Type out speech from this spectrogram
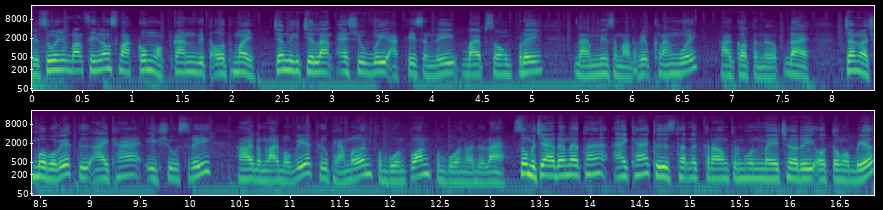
ជំរាបសួរខ្ញុំបាទស៊ីឡុងស្វាគមន៍មកកាន់វីដេអូថ្មីអញ្ចឹងនេះគឺជាឡាន SUV អគ្គិសនីបែបផ្សងព្រេងដែលមានសមត្ថភាពខ្លាំងមួយហើយក៏ទំនើបដែរ អញ្ចឹងឈ្មោះរបស់វាគឺ iCa EQ3 ហើយតម្លៃរបស់វាគឺ59900ដុល្លារសូមបញ្ជាក់ឲ្យដឹងដែរថា iCa គឺស្ថិតនៅក្រោមក្រុមហ៊ុន Mercury Automobile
